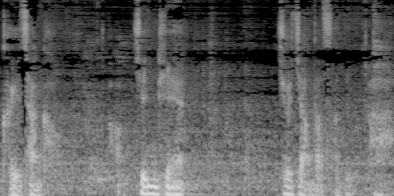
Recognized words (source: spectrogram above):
可以参考。好，今天就讲到此地啊。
